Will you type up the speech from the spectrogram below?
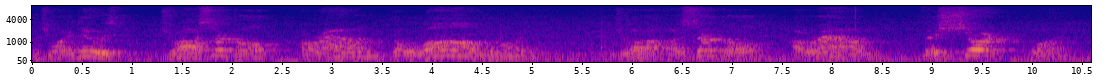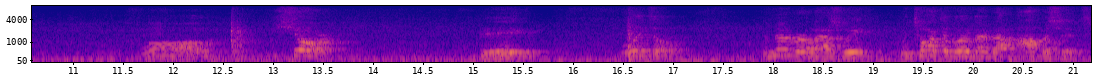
What you want to do is draw a circle around the long one, draw a circle around the short one. Long, short, big, little. Remember last week, we talked a little bit about opposites.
